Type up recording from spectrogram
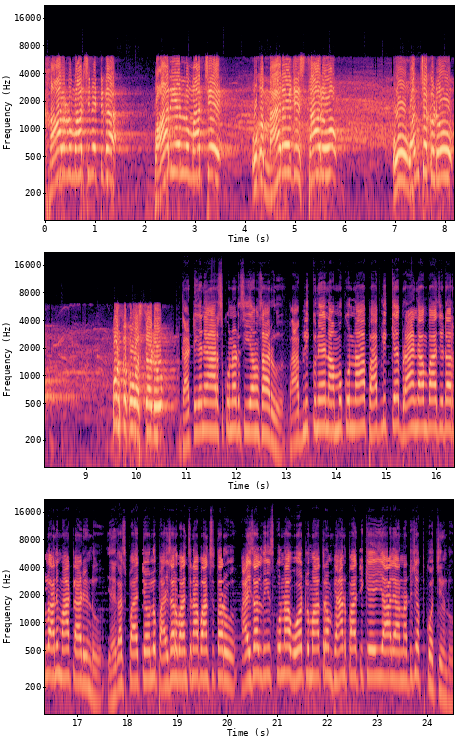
కారును మార్చినట్టుగా భార్యలను మార్చే ఒక మ్యారేజ్ స్టారు ఓ వంచకుడు గుర్తుకు వస్తాడు. గట్టిగానే అరుచుకున్నాడు సీఎం సారు. పబ్లిక్ నే నమ్ముకున్న పబ్లిక్ కే బ్రాండ్ అంబాసిడర్లు అని మాట్లాడిండు. ఎగస్ పార్టీ వాళ్ళు పైసలు పంచినా పంచుతారు. పైసలు తీసుకున్న ఓట్లు మాత్రం ఫ్యాన్ పార్టీకే ఇయ్యాలి అన్నట్టు చెప్పుకొచ్చిండు.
